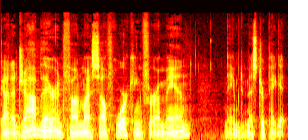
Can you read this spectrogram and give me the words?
Got a job there and found myself working for a man named Mr. Pigott.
